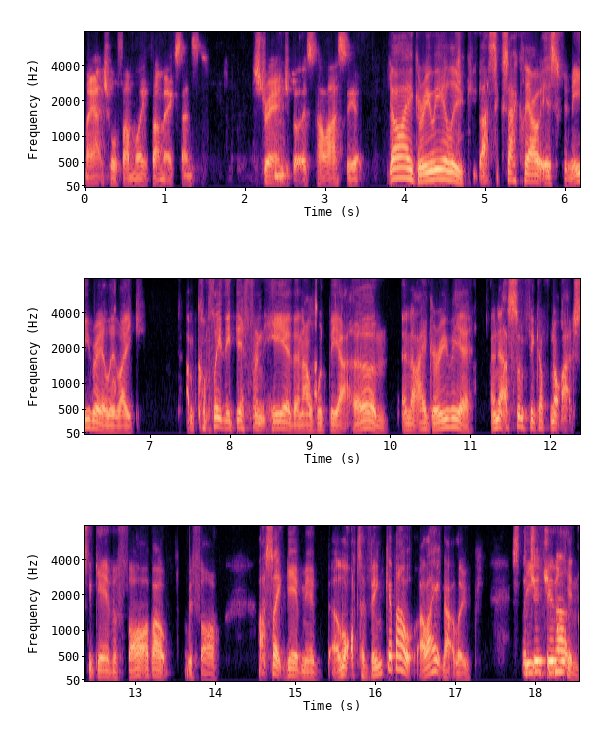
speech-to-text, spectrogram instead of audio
my actual family, if that makes sense. Strange, but it's how I see it. No, I agree with you, Luke. That's exactly how it is for me, really. Like, I'm completely different here than I would be at home. And I agree with you. And that's something I've not actually gave a thought about before. That's like gave me a, a lot to think about. I like that, Luke. It's But deep do you know- thinking.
